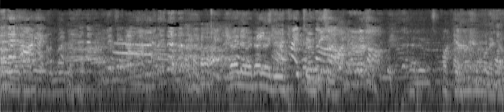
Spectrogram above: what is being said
มากๆเลยครับขอบคุณมากเลยครับเล่นเจนานๆได้เลยได้เลยดีถ่ายรูปก่อนพี่หรอขอบคุณมากมากๆเลยครับ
